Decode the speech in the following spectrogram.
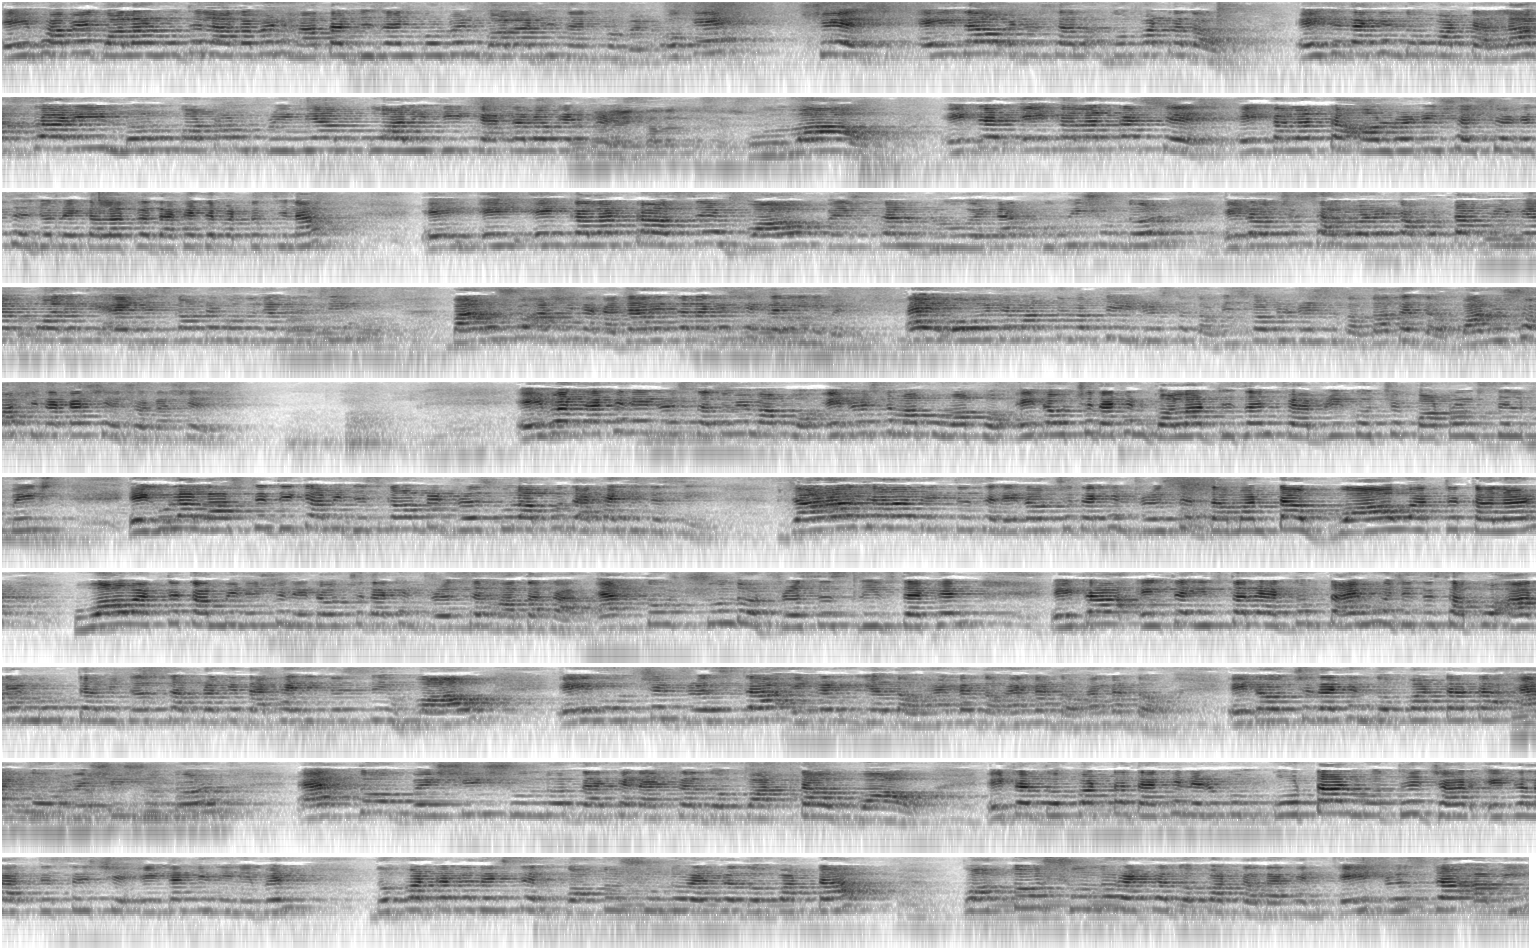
এইভাবে গলার মধ্যে লাগাবেন হাতার ডিজাইন করবেন গলার ডিজাইন করবেন ওকে শেষ। এই দাও এটা দোপাট্টা দাও। এই যে দেখেন dupatta luxury lawn cotton premium quality ক্যাটালগের dress. Wow এটার এই কালারটা শেষ। এই কালারটা অলরেডি শেষ হয়ে গেছে এজন্য এই কালারটা দেখাইতে পারতেছি না। এই এই এই কালারটা আছে ওয়াও পেস্টাল ব্লু এটা খুবই সুন্দর। এটা হচ্ছে সালোয়ারের কাপড়টা প্রিমিয়াম কোয়ালিটি এই ডিসকাউন্টে কত জানো দিচ্ছি? বারোশো আশি টাকা। যার এটা লাগে সেটা নিয়ে নেবেন। এই, ও এটা মাপতে মাপতে এই ড্রেসটা দাও ডিসকাউন্টের ড্রেসটা দাও তাতে দাও। বারোশো আশি টাকা শেষ, ওটা শেষ। এইবার দেখেন এই ড্রেসটা তুমি মাপো। এই ড্রেসটা মাপো মাপো। এটা হচ্ছে দেখেন গলার ডিজাইন ফ্যাব্রিক হচ্ছে কটন সিল্ক মিক্সড এগুলা লাস্টের দিকে আমি ডিসকাউন্টেড ড্রেসগুলো আপু দেখাই দিতেছি। যারা যারা দেখতেছেন, এটা হচ্ছে দেখেন ড্রেসের দামানটা। ওয়াও একটা কালার ওয়াও একটা কম্বিনেশন এটা হচ্ছে দেখেন ড্রেসের হাতাটা। এত সুন্দর ড্রেসের স্লিভ দেখেন। এটা এটা ইফতারে একদম টাইম হয়ে যেতে সাপো আগের মুহূর্তে আমি জাস্ট আপনাকে দেখাই দিতেছি। ওয়াও এই হচ্ছে ড্রেসটা এটা ইয়া দাও হ্যাঙ্গার দাও হ্যাঙ্গার দাও হ্যাঙ্গার দাও। এটা হচ্ছে দেখেন দোপাট্টাটা এত বেশি সুন্দর। এত বেশি সুন্দর দেখেন একটা দোপাট্টা ওয়াও। এটা দোপাট্টা দেখেন এরকম কোটার মধ্যে যার এটা লাগতেছে সে এটা কিনে নেবেন। দোপাট্টাটা দেখছেন কত সুন্দর একটা দোপাট্টা কত সুন্দর একটা দোপাট্টা। দেখেন এই ড্রেসটা আমি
